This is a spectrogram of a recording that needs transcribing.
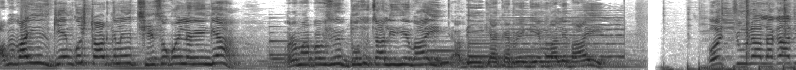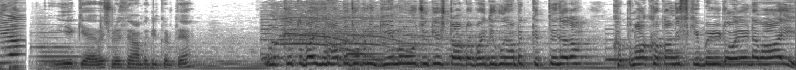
अबे भाई इस गेम को स्टार्ट करने के 600 कॉइन लगेंगे क्या? और हमारे पास सिर्फ़ 240 ही है भाई। अभी क्या कर रहे हैं गेम वाले भाई? ओ चूना लगा दिया। ये क्या है? चलो इसे यहाँ पे क्लिक करते हैं। ओके तो भाई यहाँ पे जो अपनी गेम है वो हो चुकी है स्टार्ट और भाई, देखो यहाँ पे कितने ज़्यादा खतरनाक खतरनाक स्किबिडी टॉयलेट है भाई।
